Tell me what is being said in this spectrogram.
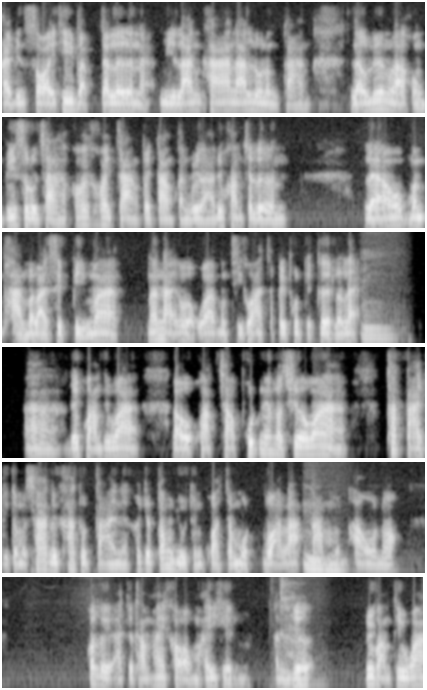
กลายเป็นซอยที่แบบเจริญอะ มีร้านค้าร้านรวงต่างๆ แล้วเรื่องราวของพี่สุรชาก็ค่อยๆจางไปตามกันเวลาด้วยความเจริญ แล้วมันผ่านมาหลายสิบปีมากนั้นนายก็บอกว่าบางทีก็อาจจะไปผุดไปเกิดแล้วแหละอืมอ่าด้วยความที่ว่าเราควักชาวพุทธเนี่ยเราเชื่อว่าถ้าตายผิดธรรมชาติหรือฆ่าตัวตายเนี่ยเขาจะต้องอยู่จนกว่าจะหมดวาระกรรมอืมของเขาเนาะ ก็เลยอาจจะทำให้เขาออกมาให้เห็นกันเยอะ ด้วยความที่ว่า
